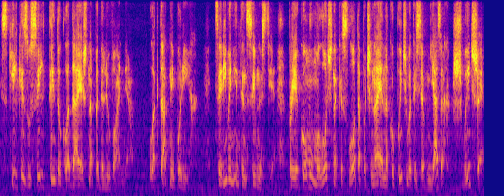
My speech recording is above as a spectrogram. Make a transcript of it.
скільки зусиль ти докладаєш на педалювання. Лактатний поріг це рівень інтенсивності, при якому молочна кислота починає накопичуватися в м'язах швидше,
